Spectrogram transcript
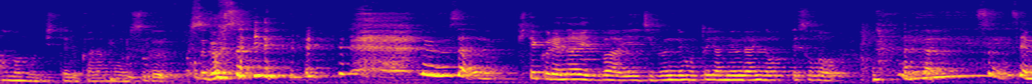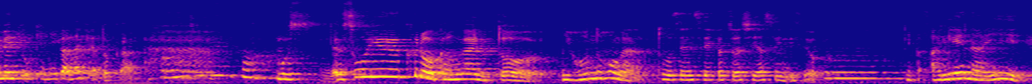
雨漏りしてるからもうすぐ すぐ塞いでくれ。でさ来てくれない場合自分で本当屋根裏に乗ってそのなんかす洗面器置きに行かなきゃとか。本当ですか。もうすそういう苦労を考えると日本の方が当然生活はしやすいんですよ。うん。なんかありえない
